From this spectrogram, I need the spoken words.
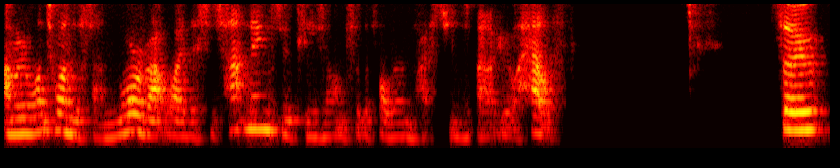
And we want to understand more about why this is happening, so please answer the following questions about your health. So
